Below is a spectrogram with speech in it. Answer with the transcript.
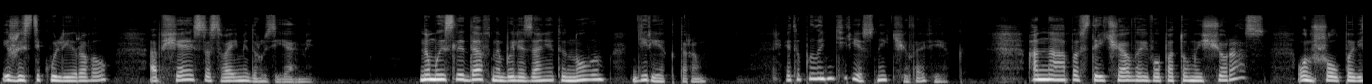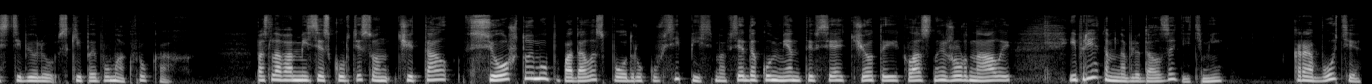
и жестикулировал, общаясь со своими друзьями. Но мысли Дафны были заняты новым директором. Это был интересный человек. Она повстречала его потом еще раз. Он шел по вестибюлю с кипой бумаг в руках. По словам миссис Куртис, он читал все, что ему попадалось под руку, все письма, все документы, все отчеты и классные журналы, и при этом наблюдал за детьми. К работе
